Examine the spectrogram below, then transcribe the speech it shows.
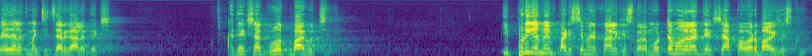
పేదలకు మంచి జరగాలి అధ్యక్ష. అధ్యక్ష గ్రోత్ బాగా వచ్చింది. ఇప్పుడు ఇక మేము పటిష్టమైన ప్రణాళిక తీసుకోవాలి. మొట్టమొదటి అధ్యక్ష పవర్ బాగా చేసుకున్నాం.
